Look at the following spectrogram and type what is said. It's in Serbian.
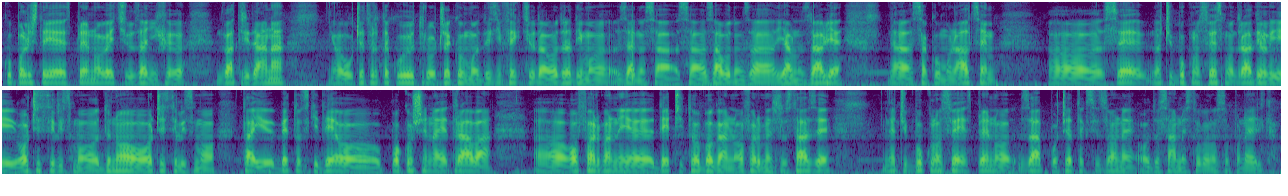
Kupalište je spremno već u zadnjih e, 2-3 dana. E, u četvrtak ujutru očekujemo dezinfekciju da odradimo zajedno sa, sa Zavodom za javno zdravlje, e, sa komunalcem sve, znači bukno sve smo odradili, očistili smo dno, očistili smo taj betonski deo, pokošena je trava, ofarban je deči tobogan, ofarbane su staze, znači bukno sve je spremno za početak sezone od 18. odnosno ponedeljka.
